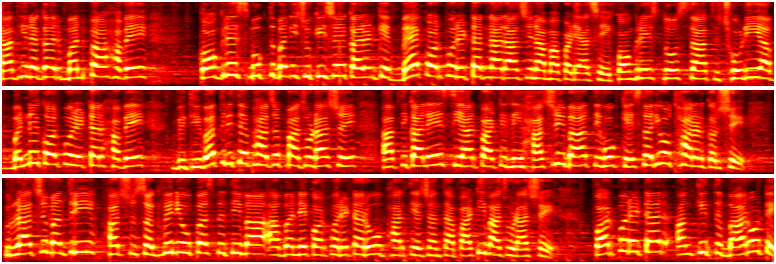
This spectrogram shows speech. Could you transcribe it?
ગાંધીનગર મનપા હવે કોંગ્રેસ મુક્ત બની ચૂકી છે કારણ કે બે કોર્પોરેટરના રાજીનામા પડ્યા છે. કોંગ્રેસનો સાથ છોડી આ બંને કોર્પોરેટર હવે વિધિવત રીતે ભાજપમાં જોડાશે. આવતીકાલે સીઆર પાટીલની હાજરી બાદ તેઓ કેસરીઓ ધારણ કરશે. ગૃહ રાજ્યમંત્રી હર્ષ સંઘવીની ઉપસ્થિતિમાં આ બંને કોર્પોરેટરો ભારતીય જનતા પાર્ટીમાં જોડાશે. કોર્પોરેટર અંકિત બારોટે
